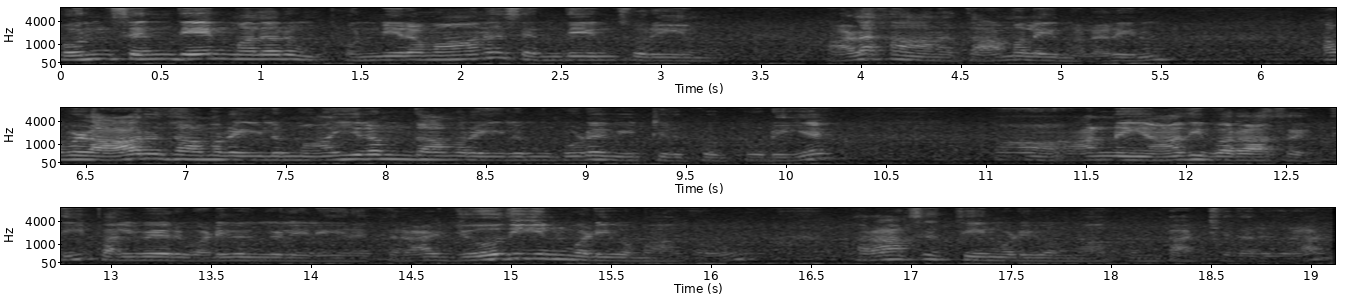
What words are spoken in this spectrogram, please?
பொன் செந்தேன் மலரும் பொன்னிறமான செந்தேன் சொரியும் அழகான தாமரை மலரினும் அவள் ஆறு தாமரையிலும் ஆயிரம் தாமரையிலும் கூட வீட்டிருக்கக்கூடிய அன்னை ஆதிபராசக்தி பல்வேறு வடிவங்களில் இருக்கிறாள். ஜோதியின் வடிவமாகவும் பராசக்தியின் வடிவமாகவும் காட்சி தருகிறாள்.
